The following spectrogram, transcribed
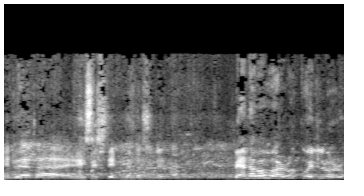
এইটো এটা ৰেচি ষ্টেটমেণ্ট আছিলে বেয়া নাপাব আৰু কৈ দিলোঁ আৰু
